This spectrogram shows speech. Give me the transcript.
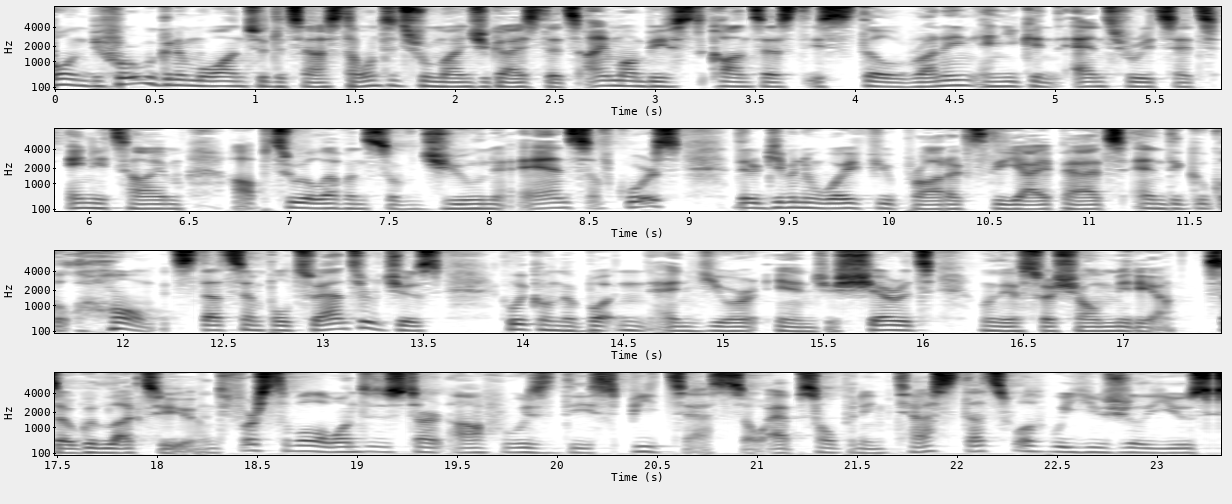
Oh, and before we're gonna move on to the test, I wanted to remind you guys that iMobie's contest is still running and you can enter it at any time up to 11th of June. And of course, they're giving away a few products, the iPads and the Google Home. It's that simple to enter. Just click on the button and you're in. Just share it on your social media. So good luck to you. And first of all, I wanted to start off with the speed test. So apps opening test that's what we usually use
